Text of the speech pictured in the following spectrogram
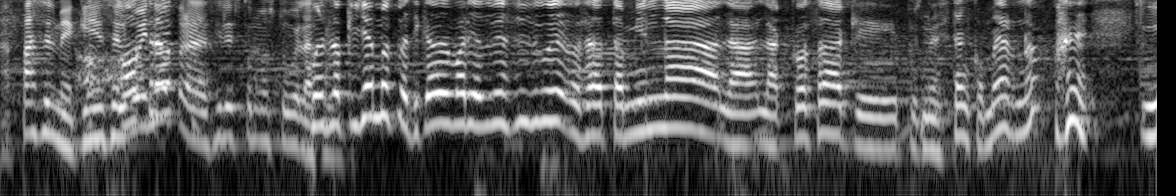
a- pásenme quién es el Otra- bueno para decirles cómo estuvo el Pues lo que ya hemos platicado varias veces, güey, o sea, también la, la, la cosa que pues necesitan comer, ¿no? y,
